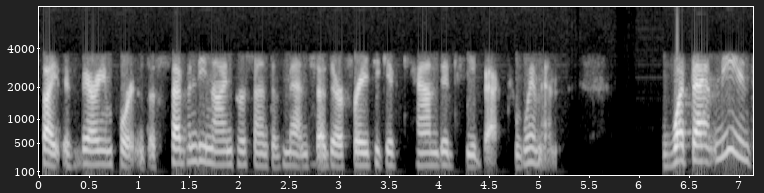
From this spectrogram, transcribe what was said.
cite is very important. The 79% of men said they're afraid to give candid feedback to women. What that means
